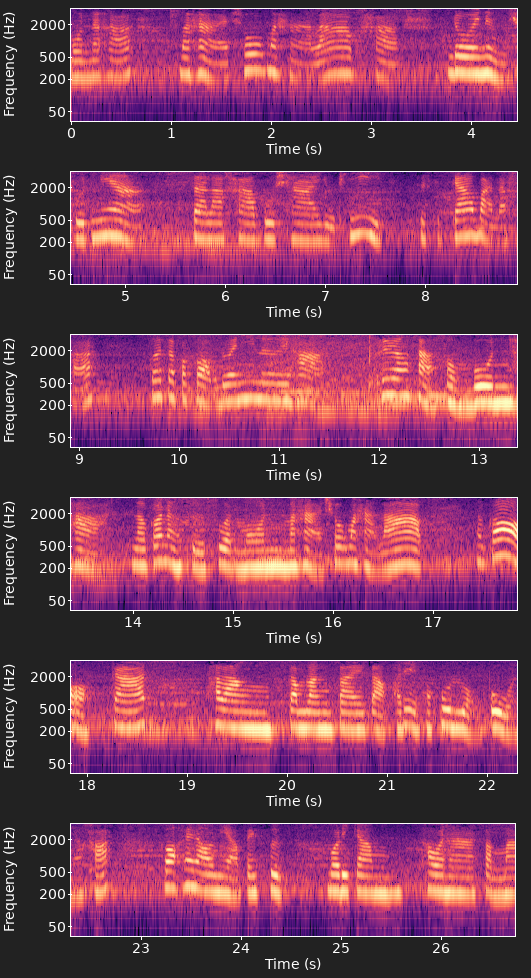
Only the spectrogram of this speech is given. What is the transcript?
มนต์นะคะ มหาโชคมหาลาภค่ะ โดยหนึ่งชุดเนี่ย จะราคาบูชาอยู่ที่ 79 บาทนะคะ ก็จะประกอบด้วยนี่เลยค่ะ เครื่องสะสมบุญค่ะ แล้วก็หนังสือสวดมนต์มหาโชคมหาลาภแล้วก็การ์ด ลังกำลังใจจากพระเดชพระคุณหลวงปู่นะคะ ก็ให้เราเนี่ยไปฝึกบริกรรมภาวนาสัมมา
